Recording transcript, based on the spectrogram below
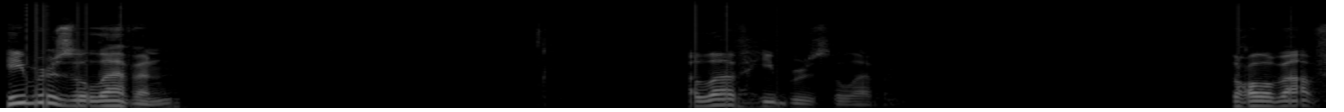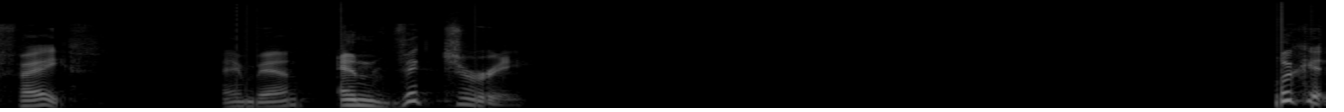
Hebrews 11. I love Hebrews 11. It's all about faith. Amen. And victory. Look at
